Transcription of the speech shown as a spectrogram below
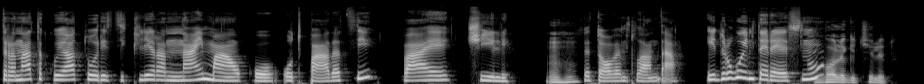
страната, която рециклира най-малко отпадъци, това е Чили. Мгм. Световен план, да. И друго интересно, Боля ги чилито.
